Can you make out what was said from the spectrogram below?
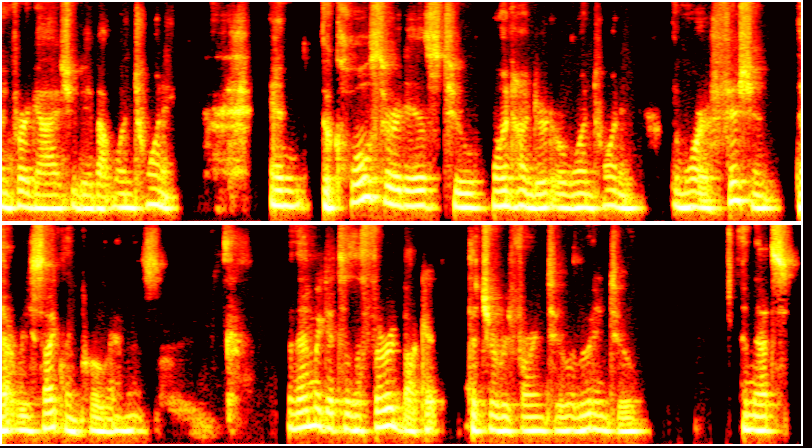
and for a guy should be about 120. And the closer it is to 100 or 120, the more efficient that recycling program is. And then we get to the third bucket, that you're referring to, alluding to, and that's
